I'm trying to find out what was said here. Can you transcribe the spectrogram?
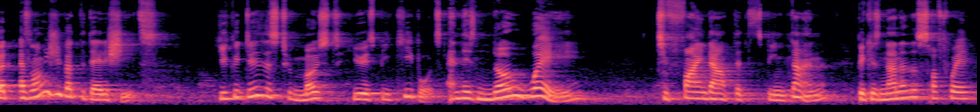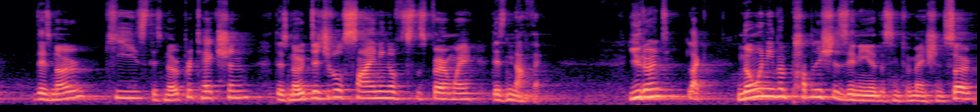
But as long as you've got the data sheets, you could do this to most USB keyboards. And there's no way to find out that it's been done because none of the software, there's no keys, there's no protection, there's no digital signing of this firmware, there's nothing. You don't, like, no one even publishes any of this information. So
